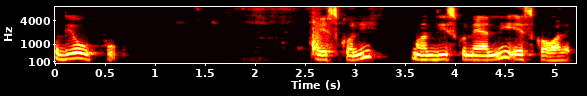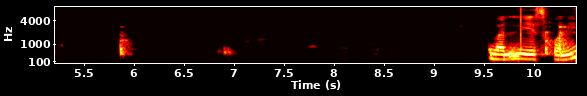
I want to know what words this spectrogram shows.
కొద్దిగా ఉప్పు వేసుకొని మనం తీసుకునే అన్ని వేసుకోవాలి. ఇవన్నీ వేసుకొని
